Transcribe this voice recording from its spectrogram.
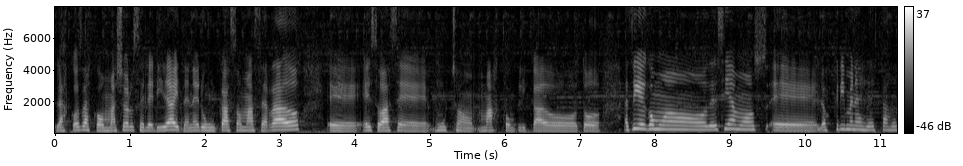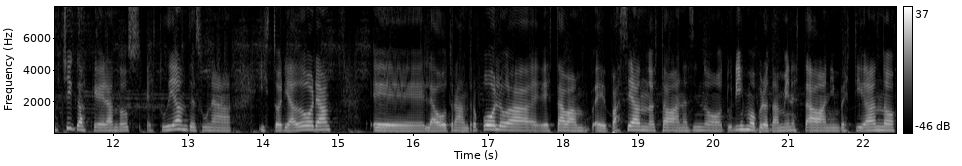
las cosas con mayor celeridad y tener un caso más cerrado, eh, eso hace mucho más complicado todo. Así que como decíamos, eh, los crímenes de estas dos chicas, que eran dos estudiantes, una historiadora, eh, la otra antropóloga, eh, estaban eh, paseando, estaban haciendo turismo, pero también estaban investigando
